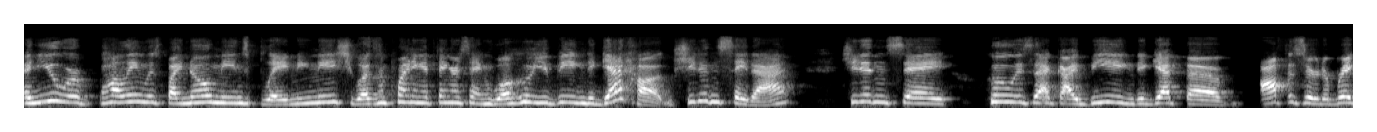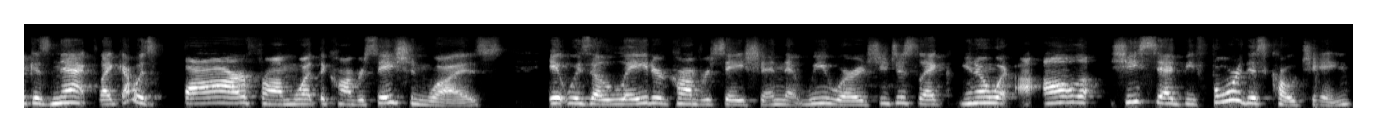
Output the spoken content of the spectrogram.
and you were, Pauline was by no means blaming me. She wasn't pointing a finger saying, well, who you being to get hugged? She didn't say that. She didn't say, who is that guy being to get the officer to break his neck? Like that was far from what the conversation was. It was a later conversation that we were, she just like, you know what, all she said before this coaching,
